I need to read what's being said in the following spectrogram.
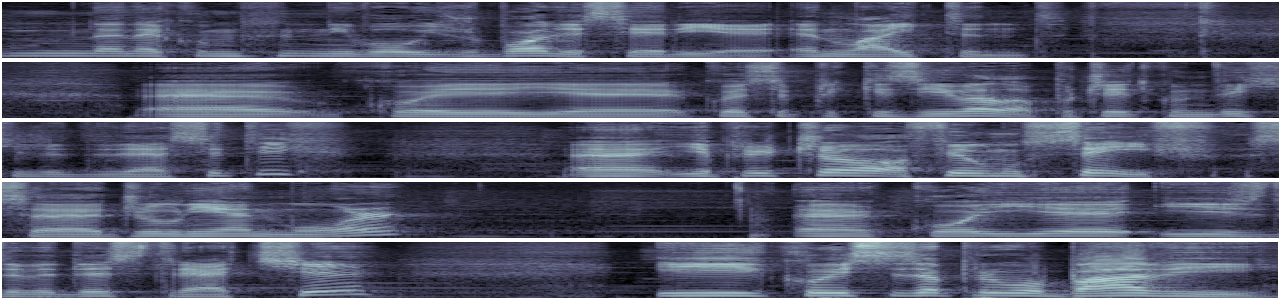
na nekom nivou još bolje serije Enlightened, uh, koje, je, koja se prikazivala početkom 2010-ih, uh, je pričao o filmu Safe sa Julianne Moore, uh, koji je iz 93. i koji se zapravo bavi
